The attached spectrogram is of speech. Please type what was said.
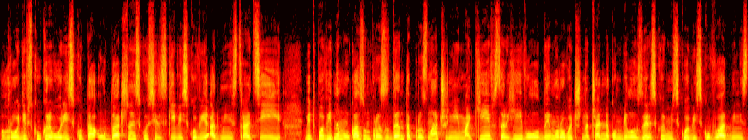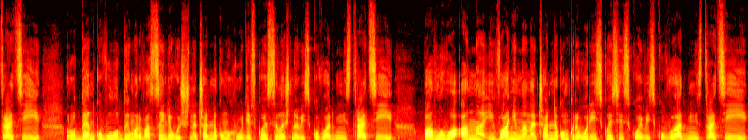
Гродівську, Криворізьку та Удачненську сільські військові адміністрації. Відповідним указом президента призначені Макеєв Сергій Володимирович, начальником Білозерської міської військової адміністрації, Руденко Володимир Васильович, начальником Гродівської селищної військової адміністрації. Павлова Анна Іванівна, начальником Криворізької сільської військової адміністрації,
